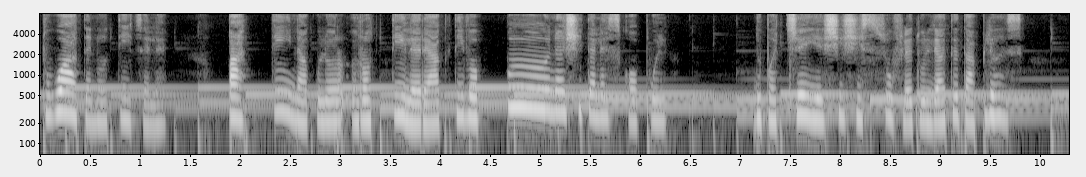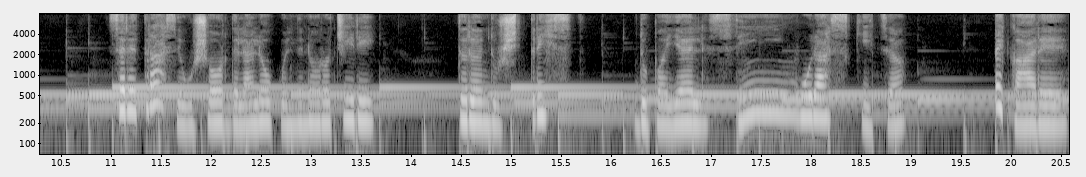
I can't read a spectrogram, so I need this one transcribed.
toate notițele, patina cu rotile reactivă până și telescopul. După ce ieși și sufletul de atâta plâns, se retrase ușor de la locul nenorocirii, târându-și trist după el singura schiță pe care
